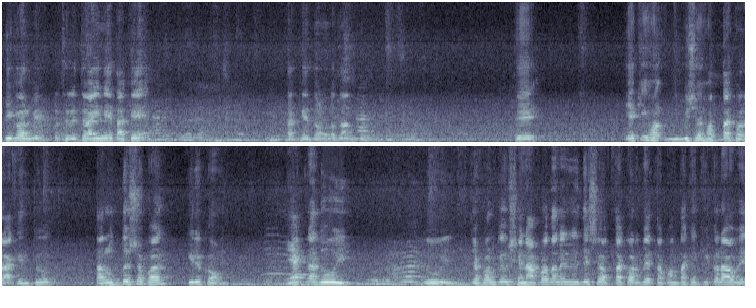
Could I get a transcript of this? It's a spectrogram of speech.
কি করবে? প্রচলিত আইনে তাকে তাকে দণ্ডদান করবে। তে, একই বিষয় হত্যা করা, কিন্তু তার উদ্দেশ্য কীরকম? এক না দুই? দুই। যখন কেউ সেনা প্রধানের নির্দেশে হত্যা করবে তখন তাকে কি করা হবে?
